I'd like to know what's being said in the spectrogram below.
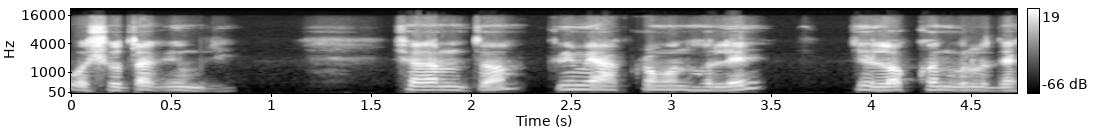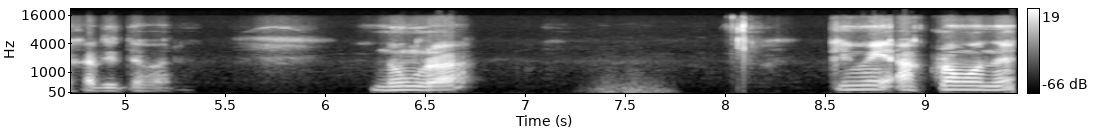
ও সুতাকিমড়ি সাধারণত কৃমি আক্রমণ হলে যে লক্ষণগুলো দেখা দিতে পারে। নোংরা কৃমি আক্রমণে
